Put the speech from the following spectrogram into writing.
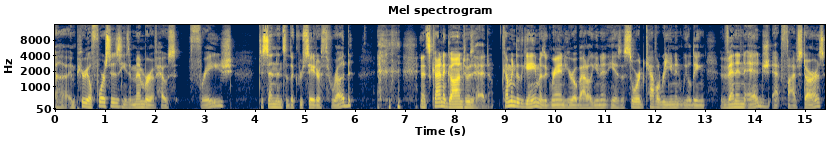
uh, imperial forces. He's a member of House Friege, descendants of the Crusader Thrud. and it's kind of gone to his head. Coming to the game as a grand hero battle unit, he has a sword cavalry unit wielding Venom Edge at 5 stars,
